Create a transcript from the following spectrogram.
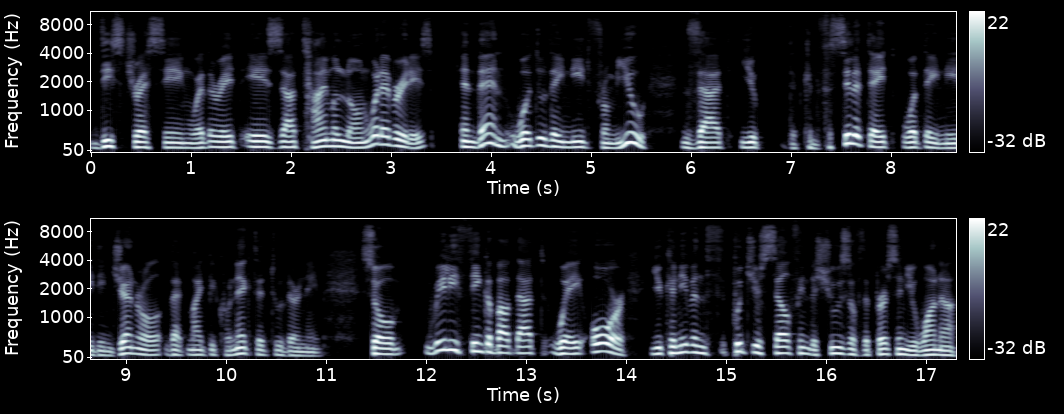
distressing, whether it is uh, time alone, whatever it is. And then what do they need from you that you that can facilitate what they need in general that might be connected to their name. So really think about that way or you can even th- put yourself in the shoes of the person you want to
